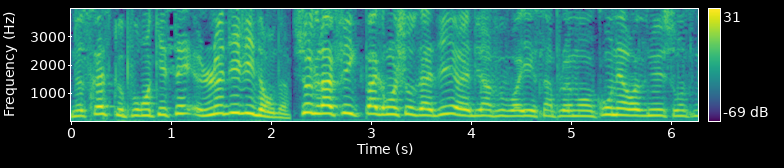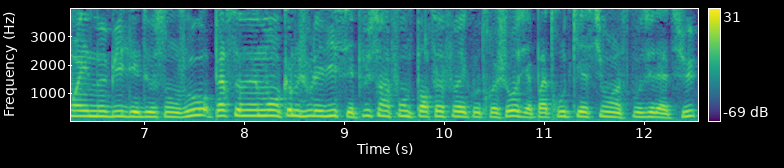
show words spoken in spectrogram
ne serait-ce que pour encaisser le dividende. Sur le graphique, pas grand chose à dire, eh bien vous voyez simplement qu'on est revenu sur notre moyenne mobile des 200 jours. Personnellement, comme je vous l'ai dit, c'est plus un fonds de portefeuille qu'autre chose, il n'y a pas trop de questions à se poser là-dessus.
